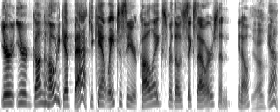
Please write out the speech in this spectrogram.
you're you're gung ho to get back. You can't wait to see your colleagues for those six hours, and you know, Yeah. yeah,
